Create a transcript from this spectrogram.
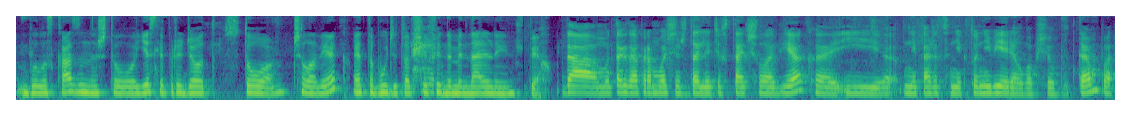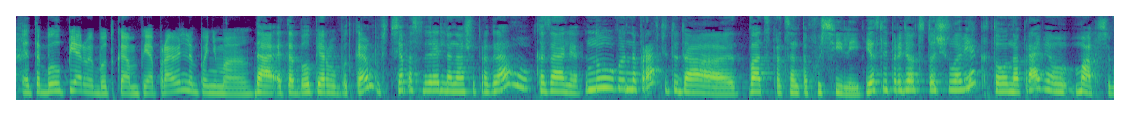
было сказано, что если придет 100 человек, это будет вообще феноменальный успех. Да, мы тогда прям очень ждали этих 100 человек, и мне кажется, никто не верил вообще в буткемпы. Это был первый буткемп, я правильно понимаю? Да, это был первый буткемп. Все посмотрели на нашу программу, сказали, ну, вы направьте туда 20% усилий. Если придет 100 человек, то направим максимум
